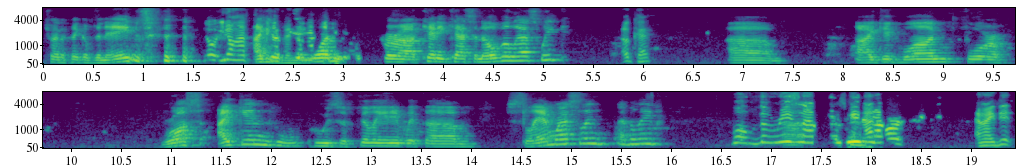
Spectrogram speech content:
trying to think of the names. No, you don't have to. I think just did one for uh, Kenny Casanova last week. Okay. Um, I did one for Ross Eichen, who, who's affiliated with um, Slam Wrestling, I believe. Well, the reason Uh, I was asking that part, and I didn't,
